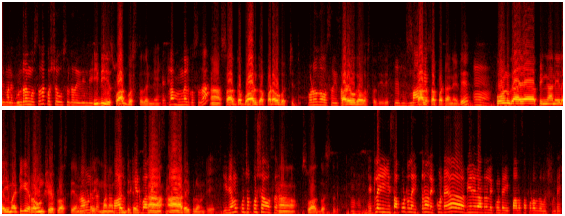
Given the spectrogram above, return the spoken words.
ఇది మన గుండ్రంగా వస్తుందా? కొష్ట వస్తుంటుందా ఇది ఇది స్వాగ్ వస్తుందండి. ఎట్లా? ముంగల్కి వస్తుందా? ఆ, సాగ్గా బారుగా పొడవుగా వచ్చింది పొడవుగా వస్తుంది. పొడవుగా వస్తుంది ఇది. పాల సపోటా అనేది. పోనుగాయ పింగాణీలు అవి మట్టికి రౌండ్ షేప్లో వస్తాయి అన్నమాట. గా. మన బంతి టైప్ ఆ, టైప్లో ఉంటాయి. ఇదేమో కొంచెం కొష్ట వస్తుంది. స్వాగ్ వస్తుంది. ఎట్లా ఈ సపోటాలో ఇత్తనాలు ఎక్కువ ఉంటాయా? వేరే దాంట్లో ఎక్కువ ఉంటాయి? పాల సపోటాలో వచ్చుకుంటాయి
